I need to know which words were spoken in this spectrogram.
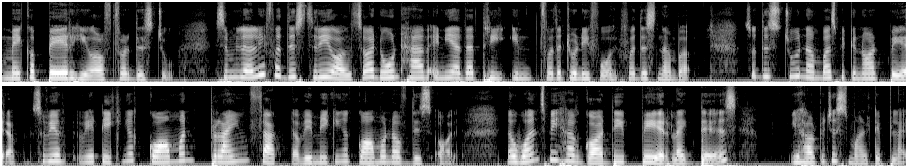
make a pair here for this 2 similarly for this 3 also I don't have any other 3 in for the 24 for this number. So these two numbers we cannot pair up. So we are we are taking a common prime factor. We're making a common of this all. Now once we have got the pair like this you have to just multiply.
